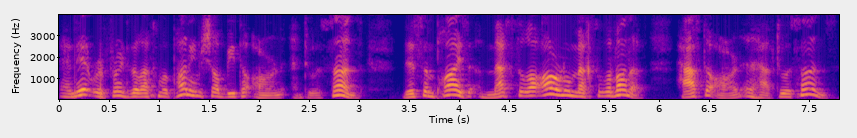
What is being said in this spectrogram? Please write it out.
and it, referring to the Lechem Apanim, shall be to Aaron and to his sons. This implies Mechzela Aaron or Mechzela half to Aaron and half to his sons.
